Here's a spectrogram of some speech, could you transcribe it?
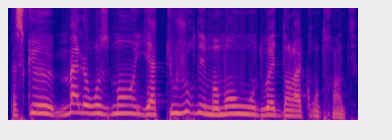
Parce que malheureusement, il y a toujours des moments où on doit être dans la contrainte.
